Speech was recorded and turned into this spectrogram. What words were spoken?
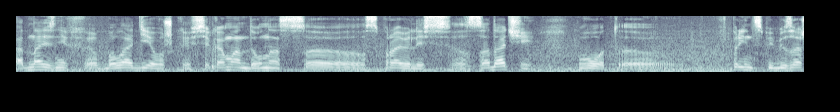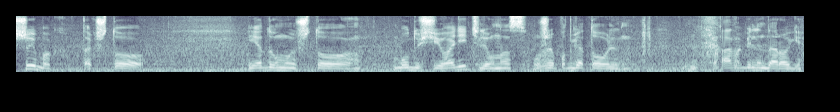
одна из них была девушкой. Все команды у нас э, справились с задачей, вот, э, в принципе, без ошибок, так что я думаю, что будущие водители у нас уже подготовлены автомобильной дороге.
